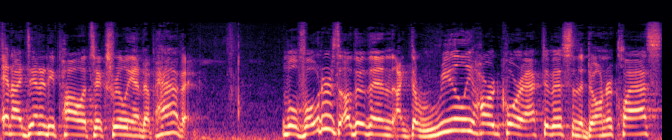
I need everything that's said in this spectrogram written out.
and identity politics really end up having? will voters other than like the really hardcore activists in the donor class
